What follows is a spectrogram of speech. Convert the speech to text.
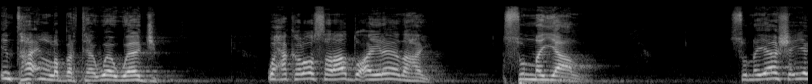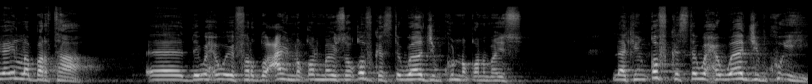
Intaa in la bartaa waa waajib waxaa kaloo salaadu ay leedahay sunnayaal. Sunnayaasha iyaga in la bartaa dee waxa weeye fardu cayn noqon mayso qof kasta waajib ku noqon mayso. Laakiin qof kasta waxa waajib ku ihi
